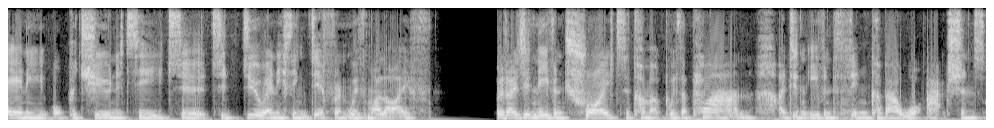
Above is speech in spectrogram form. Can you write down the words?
any opportunity to, to do anything different with my life. But I didn't even try to come up with a plan. I didn't even think about what actions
